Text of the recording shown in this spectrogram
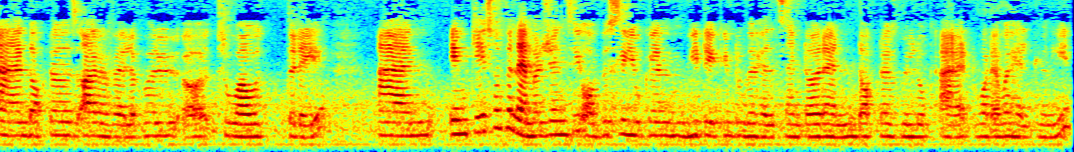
and doctors are available uh, throughout the day. And in case of an emergency, obviously you can be taken to the health center and doctors will look at whatever help you need.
